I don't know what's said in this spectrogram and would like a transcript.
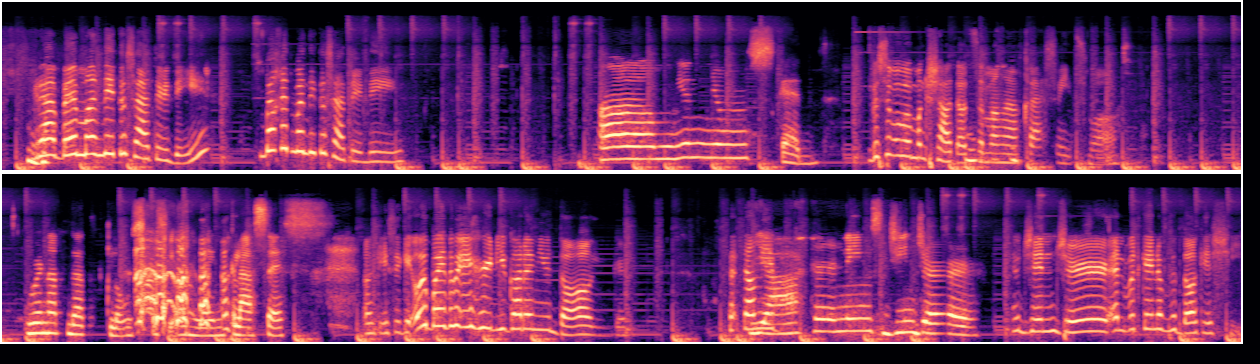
Grabe, Monday to Saturday? Bakit Monday to Saturday? Um, yun yung sked. Gusto mo ba mag-shoutout sa mga classmates mo? We're not that close kasi online classes. Okay, sige. Oh, by the way, I heard you got a new dog. Tell yeah, me. her name's Ginger. Oh, Ginger. And what kind of a dog is she?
